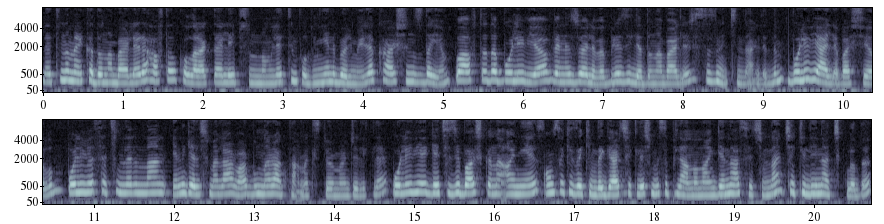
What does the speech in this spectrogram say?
Latin Amerika'dan haberleri haftalık olarak derleyip sunduğum Latin Pod'un yeni bölümüyle karşınızdayım. Bu hafta da Bolivya, Venezuela ve Brezilya'dan haberleri sizin için derledim. Bolivya ile başlayalım. Bolivya seçimlerinden yeni gelişmeler var. Bunları aktarmak istiyorum öncelikle. Bolivya geçici başkanı Agnes 18 Ekim'de gerçekleşmesi planlanan genel seçimden çekildiğini açıkladı.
